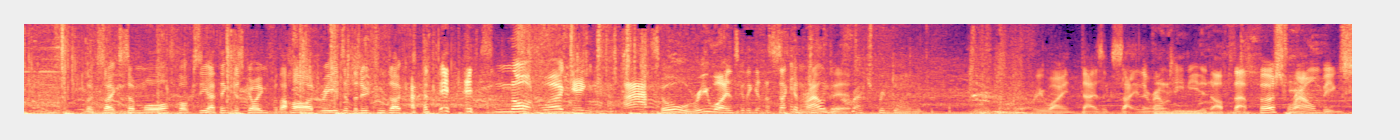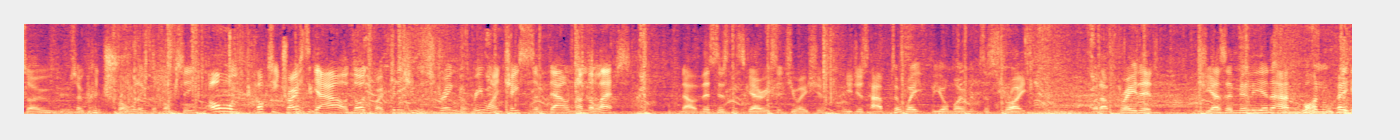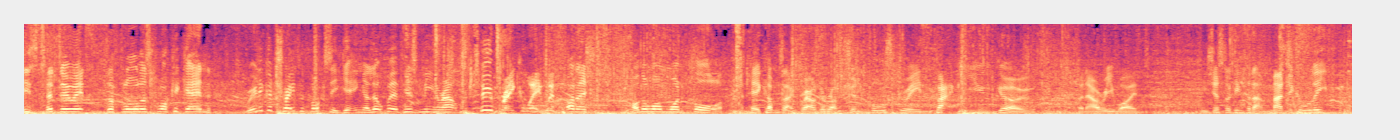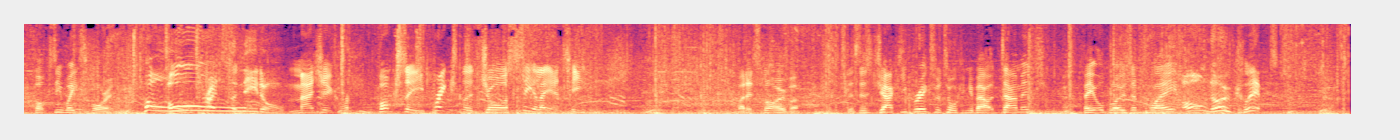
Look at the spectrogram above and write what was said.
Looks like some more. Foxy, I think, just going for the hard reads of the neutral duck, and it's not working at all. Rewind's going to get the second round here. Crutch Brigade. Rewind, that is exactly the round he needed. After that first round being so so controlling for Foxy. Oh, Foxy tries to get out of dodge by finishing the string, but Rewind chases him down nonetheless. Now, this is the scary situation. You just have to wait for your moment to strike. But upgraded, she has a million and one ways to do it. The flawless block again. Really good trade for Foxy, getting a little bit of his meter out. Two breakaway with punish on the 1-1-4. And here comes that ground eruption, full screen. Back you go. But now rewind. He's just looking for that magical leap. Foxy waits for it. Oh, Oh! threads the needle. Magic Foxy breaks the jaw. See you later, teeth. But it's not over. This is Jacqui Briggs we're talking about. Damage, fatal blows in play. Oh no, clipped.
